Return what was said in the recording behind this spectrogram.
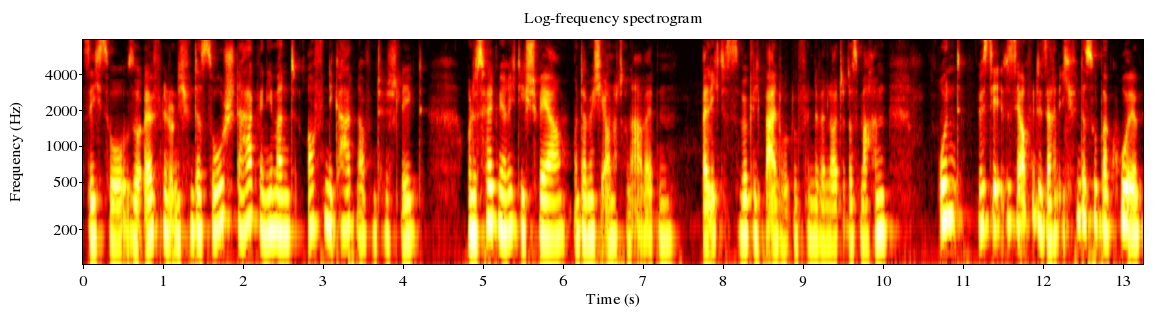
sich so, so öffnet. Und ich finde das so stark, wenn jemand offen die Karten auf den Tisch legt. Und es fällt mir richtig schwer und da möchte ich auch noch dran arbeiten, weil ich das wirklich beeindruckend finde, wenn Leute das machen und wisst ihr, das ist ja auch wieder die Sache, ich finde das super cool.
